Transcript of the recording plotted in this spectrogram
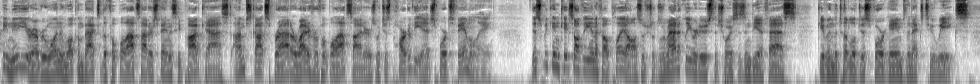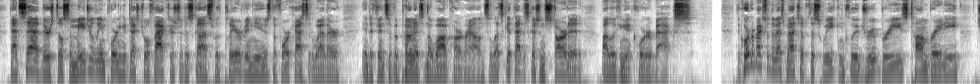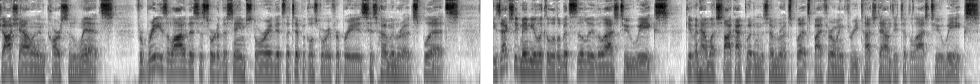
Happy New Year, everyone, and welcome back to the Football Outsiders Fantasy Podcast. I'm Scott Spratt, a writer for Football Outsiders, which is part of the EdjSports family. This weekend kicks off the NFL playoffs, which will dramatically reduce the choices in DFS, given the total of just four games the next two weeks. That said, there's still some majorly important contextual factors to discuss with player venues, the forecasted weather, and defensive opponents in the wildcard round. So let's get that discussion started by looking at quarterbacks. The quarterbacks with the best matchups this week include Drew Brees, Tom Brady, Josh Allen, and Carson Wentz. For Brees, a lot of this is sort of the same story that's the typical story for Brees, his home and road splits. He's actually made me look a little bit silly the last two weeks, given how much stock I put in his home and road splits by throwing three touchdowns each of the last two weeks.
